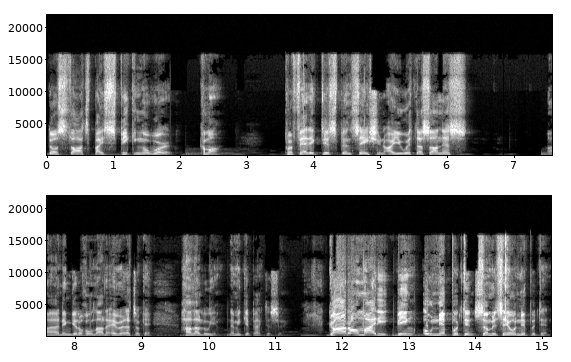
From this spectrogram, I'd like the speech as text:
those thoughts by speaking a word. Come on. Prophetic dispensation. Are you with us on this? I didn't get a whole lot of it. That's okay. Hallelujah. Let me get back to this. God Almighty being omnipotent. Somebody say omnipotent.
